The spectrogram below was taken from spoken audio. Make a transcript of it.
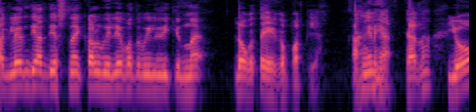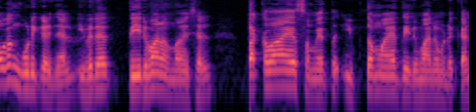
അഖിലേന്ത്യാ അധ്യക്ഷനേക്കാൾ വലിയ പദവിയിലിരിക്കുന്ന ലോകത്തെ ഏക പാർട്ടിയാണ്. അങ്ങനെയാ. കാരണം യോഗം കൂടിക്കഴിഞ്ഞാൽ ഇവരെ തീരുമാനം എന്താണെന്ന് വെച്ചാൽ തക്കതായ സമയത്ത് യുക്തമായ തീരുമാനമെടുക്കാൻ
